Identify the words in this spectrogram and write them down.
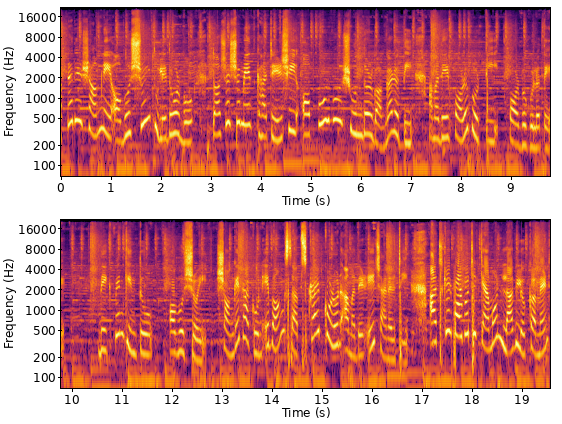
আপনাদের সামনে অবশ্যই তুলে ধরব দশাশ্বমেধ ঘাটের সেই অপূর্ব সুন্দর গঙ্গারতি আমাদের পরবর্তী পর্বগুলোতে। দেখবেন কিন্তু অবশ্যই সঙ্গে থাকুন এবং সাবস্ক্রাইব করুন আমাদের এই চ্যানেলটি। আজকের পর্বটি কেমন লাগল কমেন্ট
